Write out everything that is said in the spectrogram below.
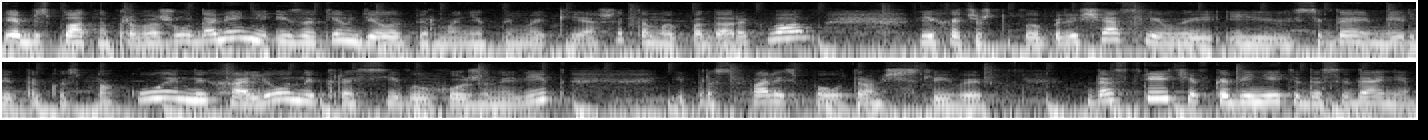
я бесплатно провожу удаление и затем делаю перманентный макияж. Это мой подарок вам. Я хочу, чтобы вы были счастливы и всегда имели такой спокойный, холеный, красивый, ухоженный вид и просыпались по утрам счастливые. До встречи в кабинете, до свидания.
